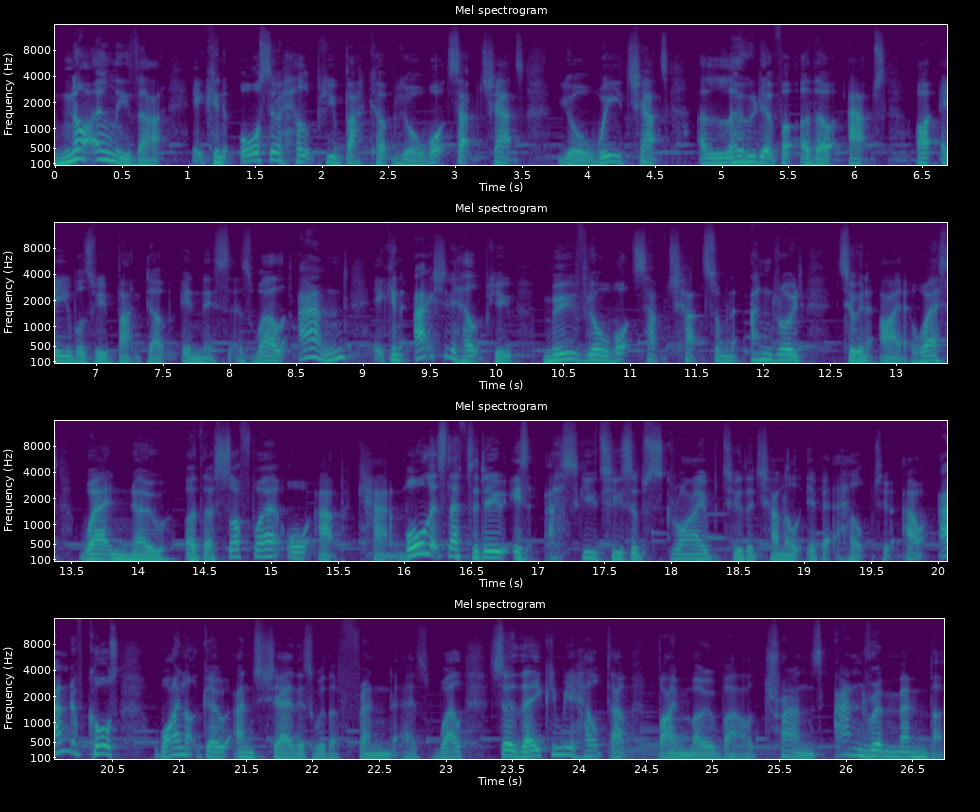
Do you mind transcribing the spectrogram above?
Not only that, it can also help you back up your WhatsApp chats, your WeChat, a load of other apps are able to be backed up in this as well. And it can actually help you move your WhatsApp chats from an Android to an iOS where no other software or app can. All that's left to do is ask you to subscribe to the channel if it helped you out. And of course, why not go and share this with a friend as well so they can be helped out by Mobile Trans. And remember,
